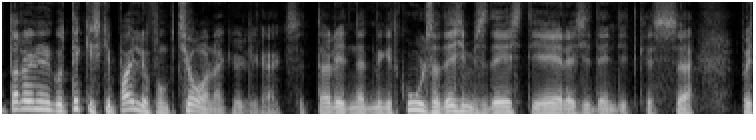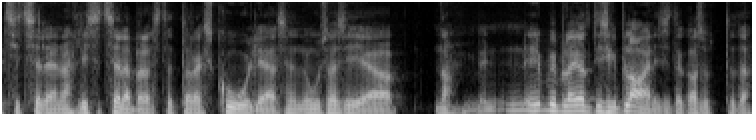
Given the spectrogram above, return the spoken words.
tal oli nagu tekkiski palju funktsioone külge, eks, et olid need mingid kuulsad esimesed Eesti e-residendid, kes äh, võtsid selle noh, lihtsalt sellepärast, et oleks cool ja see on uus asi ja noh, võib-olla ei olnud isegi plaani seda kasutada.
